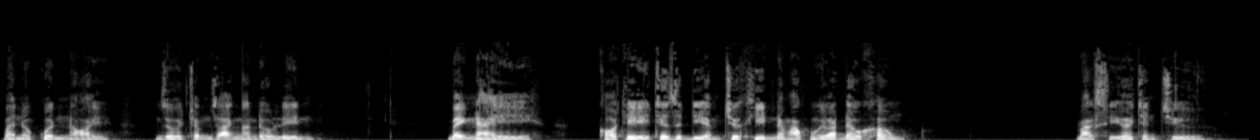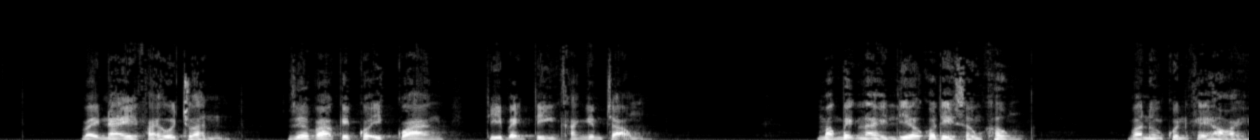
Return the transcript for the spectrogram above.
Văn Hồng Quân nói, rồi chậm rãi ngẩng đầu lên. Bệnh này có thể chưa dứt điểm trước khi năm học mới bắt đầu không? Bác sĩ hơi chần chừ. Bệnh này phải hội chuẩn, dựa vào kết quả x-quang thì bệnh tình khá nghiêm trọng. Mắc bệnh này liệu có thể sống không? Văn nồng Quân khẽ hỏi.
